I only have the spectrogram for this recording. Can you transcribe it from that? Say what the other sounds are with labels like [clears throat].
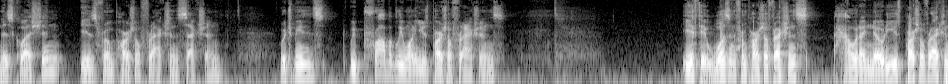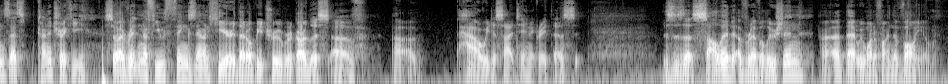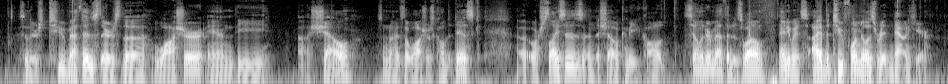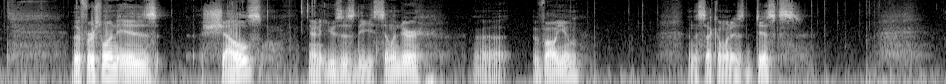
This question is from partial fractions section, which means we probably want to use partial fractions. If it wasn't from partial fractions, how would I know to use partial fractions? That's kind of tricky. So I've written a few things down here that'll be true regardless of uh, how we decide to integrate this. This is a solid of revolution uh, that we want to find the volume. So there's two methods. There's the washer and the uh, shell. Sometimes the washer is called the disk uh, or slices, and the shell can be called cylinder method as well. Anyways, I have the two formulas written down here. The first one is shells, and it uses the cylinder uh, volume. And the second one is disks.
